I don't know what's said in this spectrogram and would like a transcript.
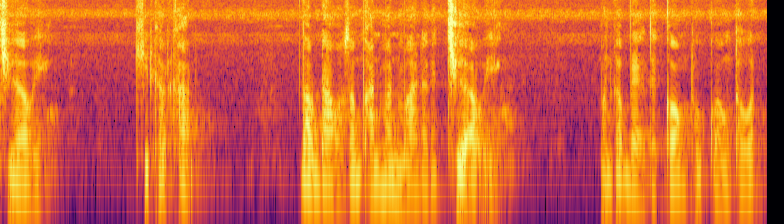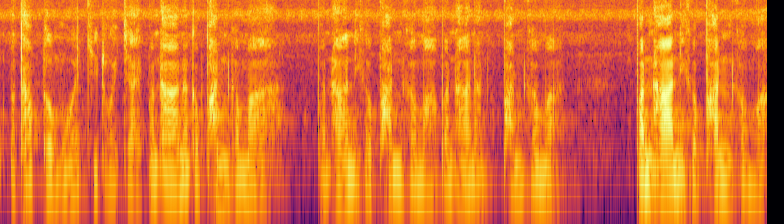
เชื่อเอาเอง คิดคาดคาดเดาเดาสำคัญมั่นหมายแล้วก็เชื่อเอาเอง มันก็แบกแต่กองทุกกองโทษมาทับถมหัวจิตหัวใจ ปัญหานั้นก็พันเข้ามา ปัญหานี้ก็พันเข้ามา ปัญหานั้นพันเข้ามา ปัญหานี้ก็พันเข้ามา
